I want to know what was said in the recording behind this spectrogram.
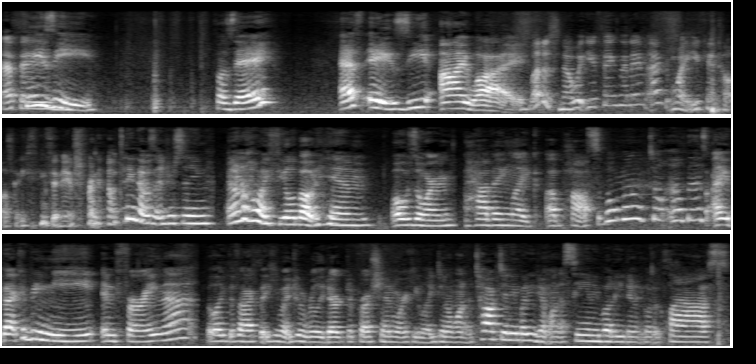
F A Fazy. F A Z I Y. Let us know what you think the name. Wait, you can't tell us how you think the name's pronounced. I think that was interesting. I don't know how I feel about him, Ozorne, having like a possible mental illness. I that could be me inferring that, but like the fact that he went to a really dark depression where he like didn't want to talk to anybody, didn't want to see anybody, didn't go to class,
